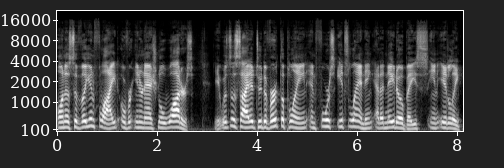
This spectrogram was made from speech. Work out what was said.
on a civilian flight over international waters. It was decided to divert the plane and force its landing at a NATO base in Italy.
